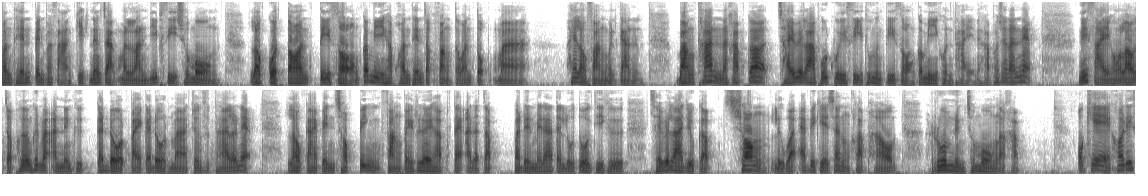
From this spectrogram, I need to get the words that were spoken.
คอนเทนต์เป็นภาษาอังกฤษเนื่องจากมันรัน 24 ชั่วโมง เรากดตอนตีสองก็มีครับคอนเทนต์จากฝั่งตะวันตกมาให้เราฟังเหมือนกัน บางท่านนะครับก็ใช้เวลาพูดคุย4ี่ทุ่มถึงตีสองก็มีคนไทยนะครับ เพราะฉะนั้นเนี่ยนิสัยของเราจะเพิ่มขึ้นมาอันหนึ่งคือกระโดดไปกระโดดมาจนสุดท้ายแล้วเนี่ย เรากลายเป็นช้อปปิ้งฟังไปเรื่อยครับ แต่อาจจะจับ ประเด็นไม่ได้แต่รู้ตัวทีคือ ใช้เวลาอยู่กับช่องหรือว่าแอปพลิเคชันของ Clubhouse ร่วม 1 ชั่วโมงแล้วครับ โอเค ข้อที่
